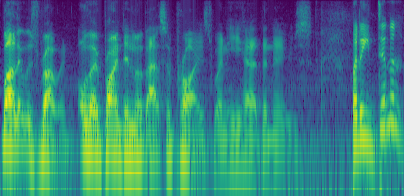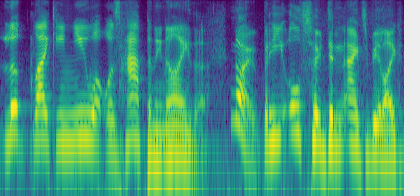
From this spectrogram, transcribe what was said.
Well, it was Rowan, although Bryan didn't look that surprised when he heard the news. But he didn't look like he knew what was happening either. No, but he also didn't act to be like,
